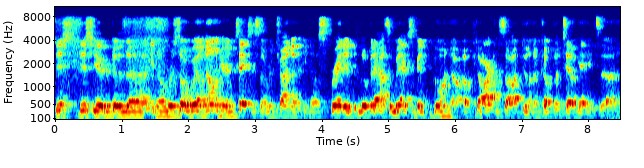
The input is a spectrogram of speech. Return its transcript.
this this year because uh, you know we're so well known here in Texas, so we're trying to you know spread it a little bit out. So we actually been going up to Arkansas doing a couple of tailgates. Uh,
